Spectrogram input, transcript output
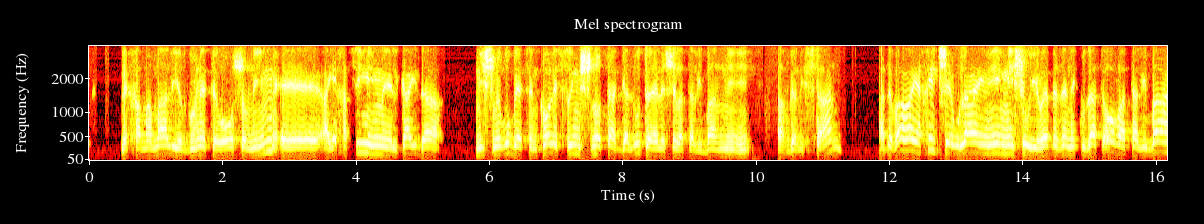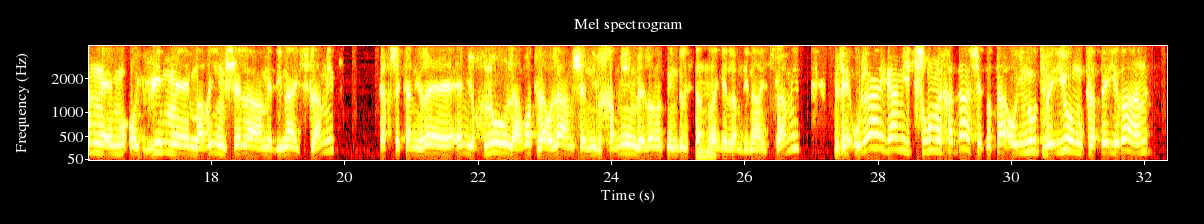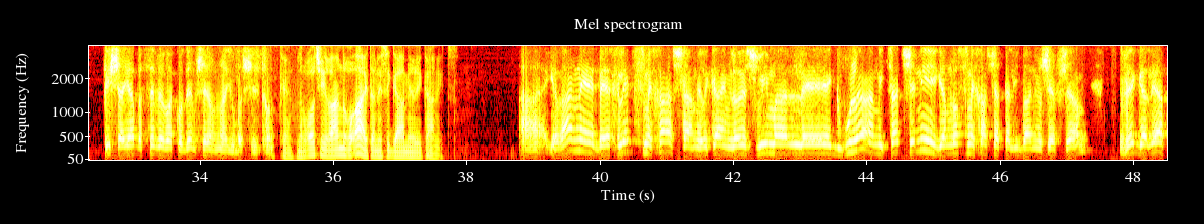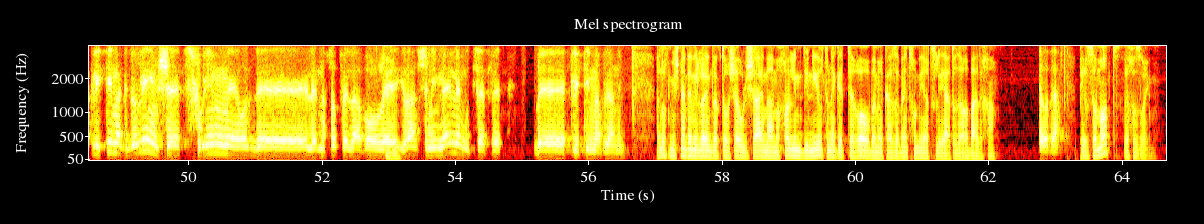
לחממה לארגוני טרור שונים. אה, היחסים עם אל-קאעידה נשמרו בעצם כל 20 שנות הגלות האלה של הטליבן מאפגניסטן. הדבר היחיד שאולי מישהו יראה בזה נקודת אור, הטליבן הם אויבים אה, מרים של המדינה האסלאמית. כך שכנראה הם יוכלו להראות לעולם שהם נלחמים ולא נותנים דריסת mm-hmm. רגל למדינה האסלאמית, ואולי גם ייצרו מחדש את אותה עוינות ואיום כלפי איראן, כפי שהיה בסבב הקודם שהם היו בשלטון. כן, למרות שאיראן רואה את הנסיגה האמריקנית. איראן אה, בהחלט שמחה שהאמריקאים לא יושבים על אה, גבולה, מצד שני היא גם לא שמחה שהטליבן יושב שם. וגלי הפליטים הגדולים שצפויים עוד אה, לנסות ולעבור כן. לאיראן, שממילא מוצפת בפליטים אפגנים. אלוף משנה במילואים דוקטור שאול שי מהמכון למדיניות נגד טרור במרכז הבינתחומי הרצליה, תודה רבה לך. תודה. פרסומות וחוזרים.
